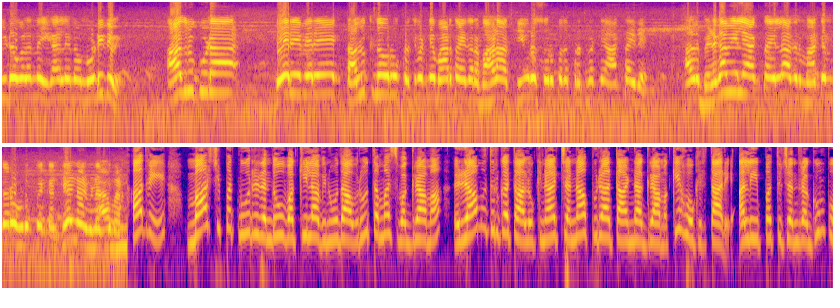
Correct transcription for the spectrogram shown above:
ವಿಡಿಯೋಗಳನ್ನು ಈಗಾಗಲೇ ನಾವು ನೋಡಿದ್ದೀವಿ. ಆದರೂ ಕೂಡ ಬೇರೆ ಬೇರೆ ತಾಲೂಕಿನವರು ಪ್ರತಿಭಟನೆ ಮಾಡ್ತಾ ಇದ್ದಾರೆ. ಬಹಳ ತೀವ್ರ ಸ್ವರೂಪದ ಪ್ರತಿಭಟನೆ ಆಗ್ತಾ ಇದೆ. ಆದ್ರೆ ಬೆಳಗಾವಿಯಲ್ಲಿ ಆಗ್ತಾ ಇಲ್ಲ ಅದನ್ನ ಮಾಧ್ಯಮದವರು ಹುಡುಕ್ಬೇಕಂತ ಹೇಳಿ ನಾನು ವಿನಂತಿ ಮಾಡ್ತೀನಿ. ಆದ್ರೆ ಮಾರ್ಚ್ ಇಪ್ಪತ್ತ್ ಮೂರರಂದು ವಕೀಲ ವಿನೋದ ಅವರು ತಮ್ಮ ಸ್ವಗ್ರಾಮ ರಾಮದುರ್ಗ ತಾಲೂಕಿನ ಚನ್ನಾಪುರ ತಾಂಡ ಗ್ರಾಮಕ್ಕೆ ಹೋಗಿರ್ತಾರೆ. ಅಲ್ಲಿ ಇಪ್ಪತ್ತು ಜನರ ಗುಂಪು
